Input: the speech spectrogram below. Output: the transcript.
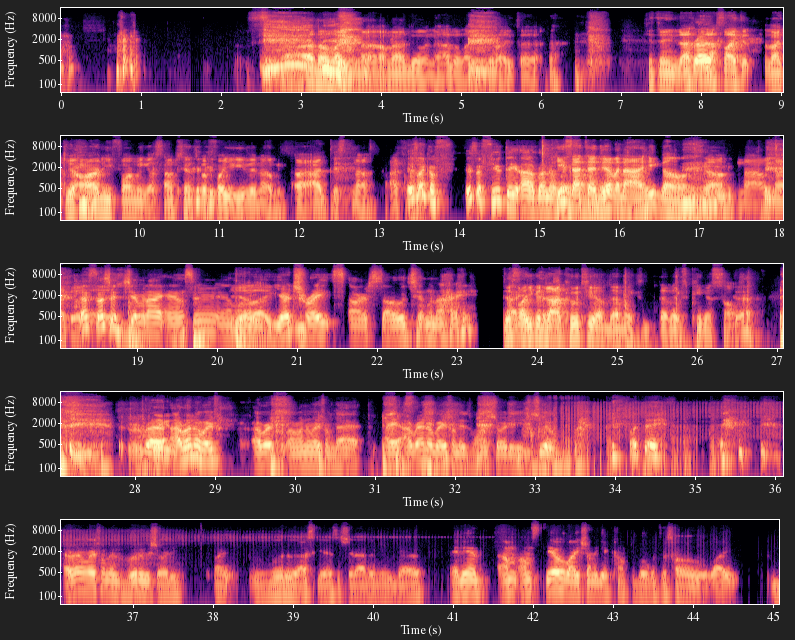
I don't like no, I'm not doing that. I don't like shit like that. 'Cause then That's, Bruh. that's like like you're already forming assumptions before you even know me. Uh, I just no. I can't. It's like a f- it's a few things I run away. he's such a from. Gemini. He going no, no, we're not doing That's that. such a It's- Gemini answer, and Yeah, like, like, your traits are so Gemini. Just I like you can could that draw coochie up, that makes that makes penis soft. Bro, Niggas I run do. away. f- I run. I run away from that. Hey, I ran away from this one shorty. She, a, what the? I ran away from this voodoo shorty. Like voodoo, I scared the shit out of me, bro. And then I'm I'm still like trying to get comfortable with this whole like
